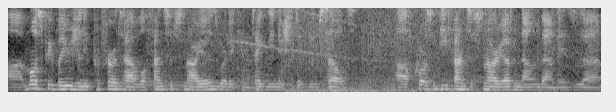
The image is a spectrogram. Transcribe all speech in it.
Uh, most people usually prefer to have offensive scenarios where they can take the initiative themselves. Uh, of course, a defensive scenario every now and then is uh,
